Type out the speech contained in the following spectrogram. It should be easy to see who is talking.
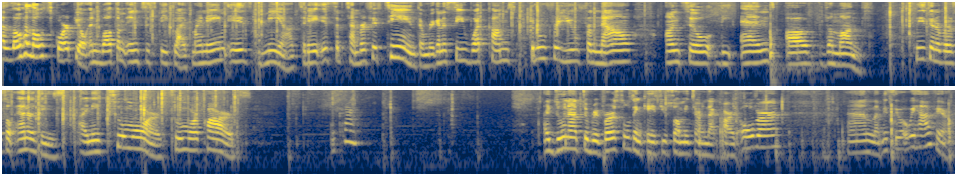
Speaker 1: Hello, hello, Scorpio, and welcome into Speak Life. My name is Mia. Today is September 15th, and we're going to see what comes through for you from now until the end of the month. Please, Universal Energies, I need two more, two more cards. Okay. I do not do reversals in case you saw me turn that card over. And let me see what we have here.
